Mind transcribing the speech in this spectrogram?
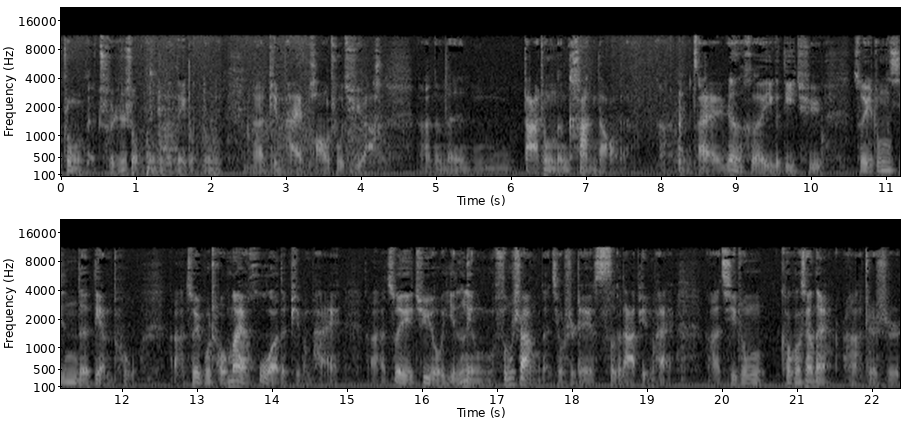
众的纯手工的那种东呃品牌刨出去啊啊，那么大众能看到的啊，在任何一个地区最中心的店铺啊，最不愁卖货的品牌啊，最具有引领风尚的，就是这四个大品牌啊，其中 COCO 香奈儿啊，这是。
